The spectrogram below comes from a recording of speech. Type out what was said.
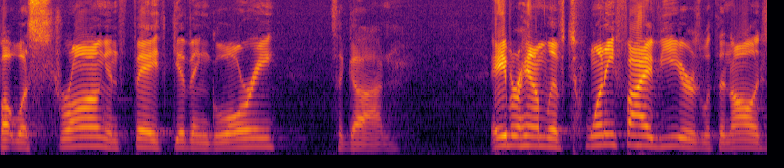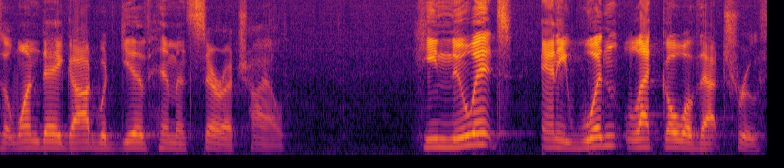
but was strong in faith, giving glory to God. Abraham lived 25 years with the knowledge that one day God would give him and Sarah a child. He knew it, and he wouldn't let go of that truth.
